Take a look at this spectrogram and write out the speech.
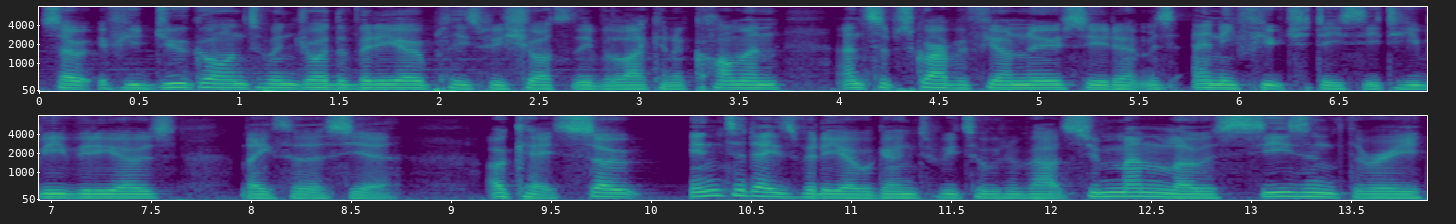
So if you do go on to enjoy the video, please be sure to leave a like and a comment, and subscribe if you're new so you don't miss any future DC TV videos later this year. Okay, so in today's video, we're going to be talking about Superman Lois Season 3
